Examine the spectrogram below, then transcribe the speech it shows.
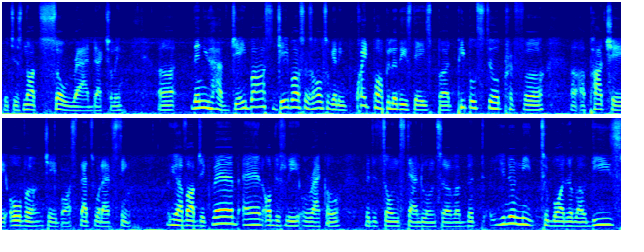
which is not so rad actually. Uh, then you have JBoss. JBoss is also getting quite popular these days but people still prefer uh, Apache over JBoss. That's what I've seen you have ObjectWeb and obviously oracle with its own standalone server but you don't need to bother about these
